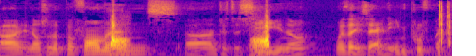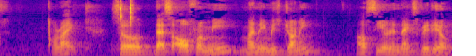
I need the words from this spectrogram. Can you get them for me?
uh, and also the performance uh, just to see, you know, whether is there any improvement. Alright, so that's all from me. My name is Jonny. I'll see you in the next video.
